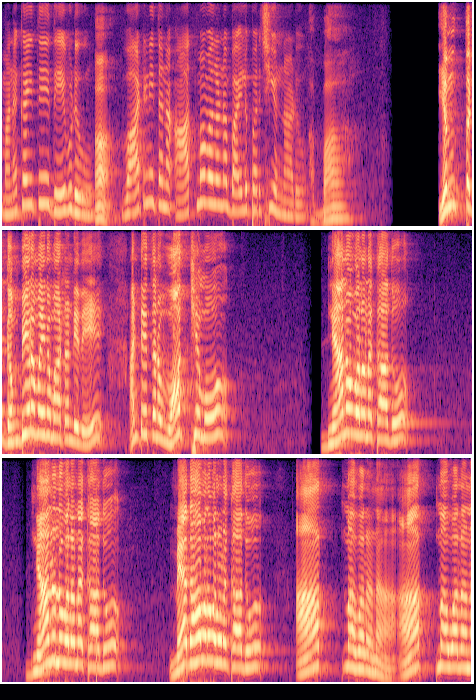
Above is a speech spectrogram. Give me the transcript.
మనకైతే దేవుడు వాటిని తన ఆత్మ వలన బయలుపరిచి ఉన్నాడు. అబ్బా! ఎంత గంభీరమైన మాట అండి ఇది. అంటే తన వాక్యము జ్ఞానం వలన కాదు జ్ఞానుల వలన కాదు మేధావుల వలన కాదు ఆత్మ వలన ఆత్మ వలన.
